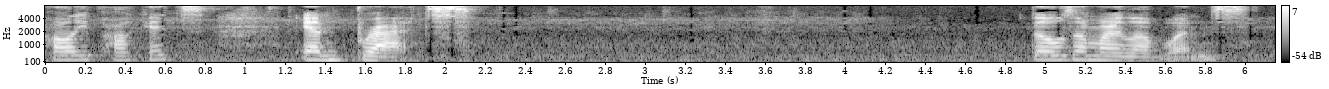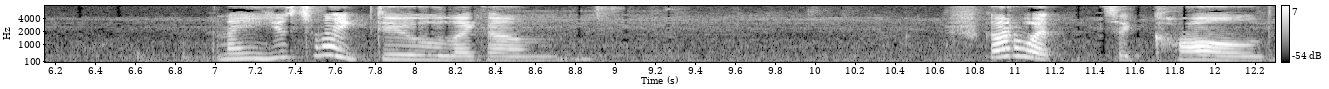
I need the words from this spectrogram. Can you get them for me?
Polly Pockets. And Bratz. Those are my loved ones. And I used to like do like um I forgot what's it called.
